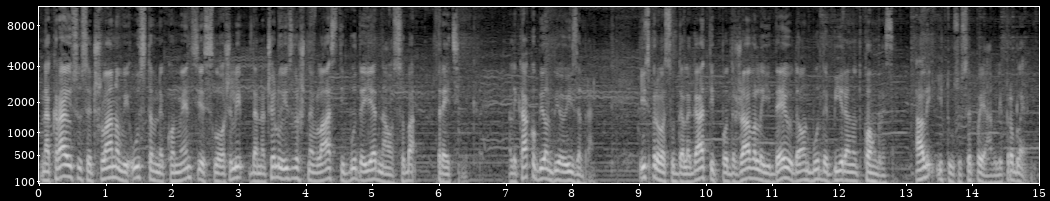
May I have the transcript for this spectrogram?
Na kraju su se članovi Ustavne konvencije složili da na čelu izvršne vlasti bude jedna osoba, predsjednik. Ali kako bi on bio izabran? Isprva su delegati podržavali ideju da on bude biran od kongresa, ali i tu su se pojavili problemi.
